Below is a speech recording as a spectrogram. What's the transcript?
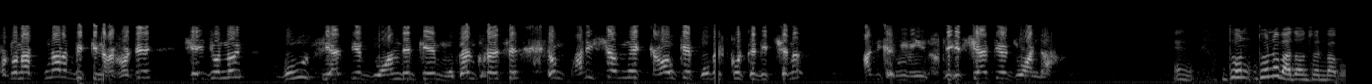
ঘটনার পুনরাবৃত্তি না ঘটে। সেই জন্যই বহু সিআরপিএফ জওয়ানদেরকে মোতায়েন করা হয়েছে এবং বাড়ির সামনে কাউকে প্রবেশ করতে দিচ্ছে না আধিকারিক সিআরপিএফ জওয়ানরা। ধন্যবাদ অঞ্জন বাবু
